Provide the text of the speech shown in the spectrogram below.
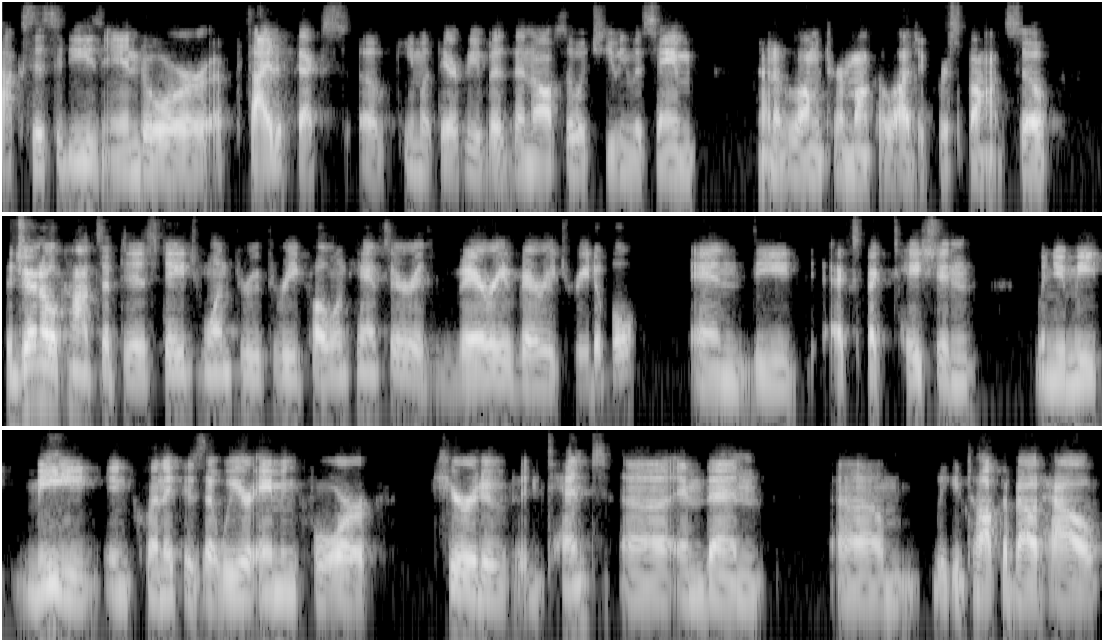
toxicities and or side effects of chemotherapy, but then also achieving the same kind of long-term oncologic response. So the general concept is stage one through three colon cancer is very, very treatable. And the expectation when you meet me in clinic is that we are aiming for curative intent. Uh, and then um, we can talk about how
